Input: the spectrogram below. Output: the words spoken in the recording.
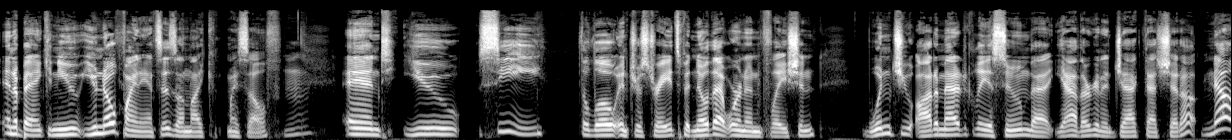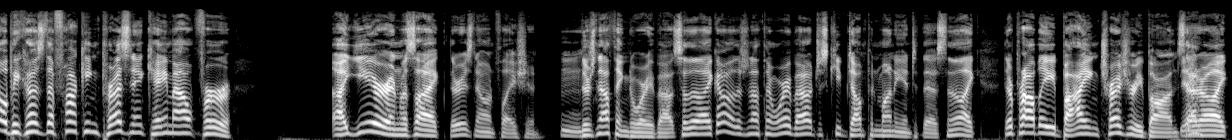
in a bank and you you know finances, unlike myself, hmm? and you see the low interest rates, but know that we're in inflation, wouldn't you automatically assume that yeah, they're going to jack that shit up? No, because the fucking president came out for a year and was like, there is no inflation. There's nothing to worry about. So they're like, oh, there's nothing to worry about. Just keep dumping money into this. And they're like, they're probably buying treasury bonds that are like,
